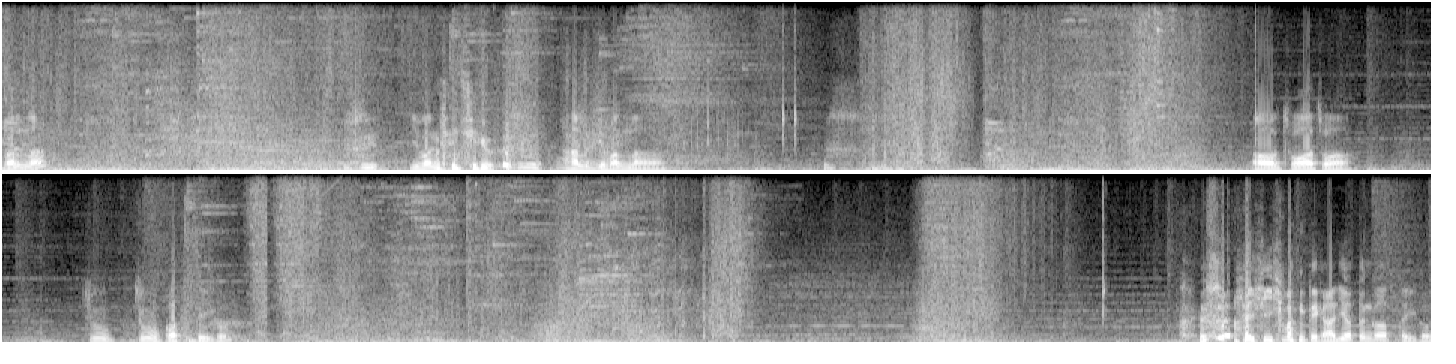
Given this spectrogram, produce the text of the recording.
맞나? 이방대 지금 하는 게 맞나? 어 좋아 좋아 죽 죽을 것 같은데 이거? 아 이방대가 아니었던 것 같다 이거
